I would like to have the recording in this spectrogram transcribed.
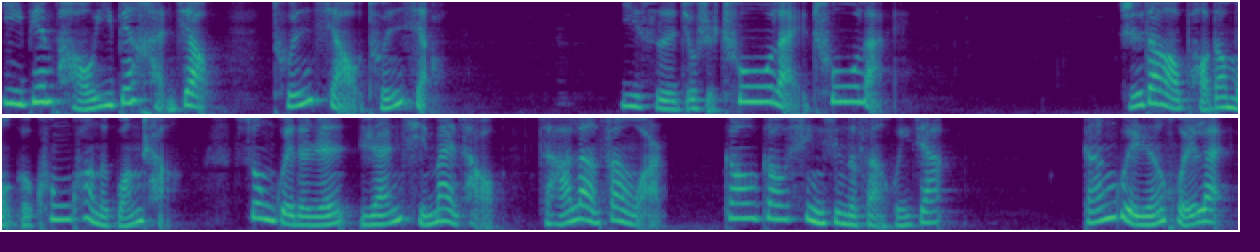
一边跑一边喊叫。屯小屯小，意思就是出来出来。直到跑到某个空旷的广场，送鬼的人燃起麦草，砸烂饭碗，高高兴兴的返回家。赶鬼人回来，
